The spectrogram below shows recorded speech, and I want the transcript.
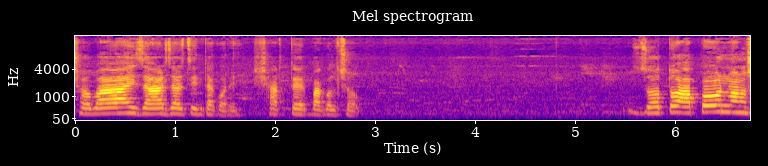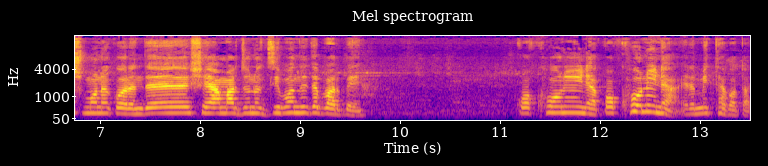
সবাই যার যার চিন্তা করে, স্বার্থের পাগল সব। যত আপন মানুষ মনে করেন যে সে আমার জন্য জীবন দিতে পারবে, কখনোই না কখনোই না, এটা মিথ্যা কথা।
